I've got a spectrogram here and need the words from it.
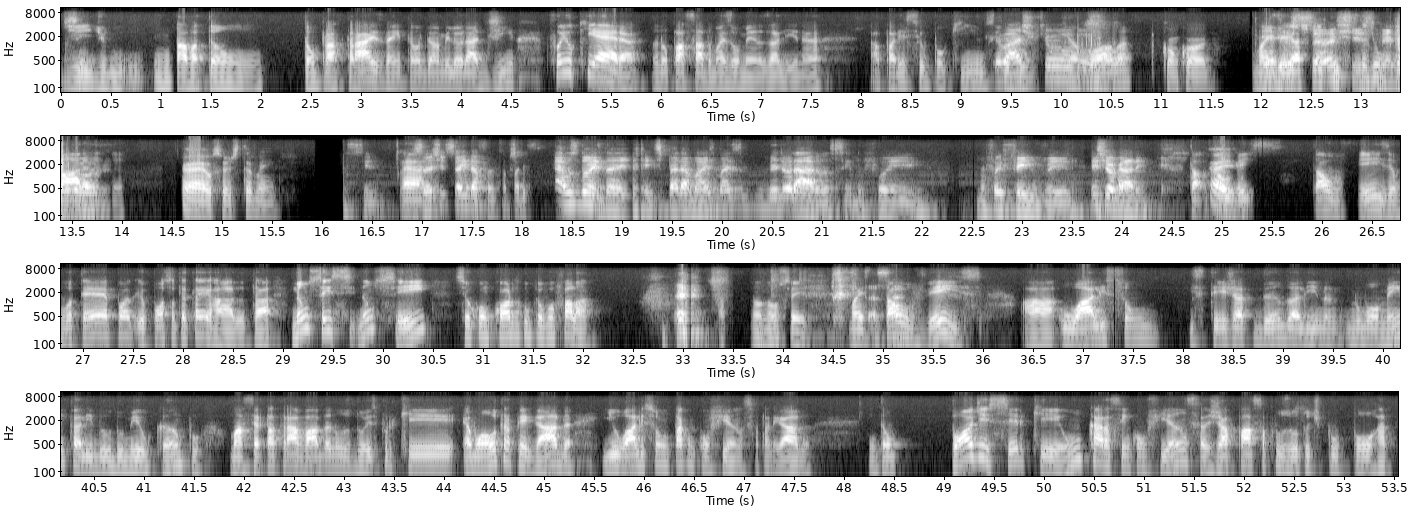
De, de não tava tão tão para trás, né? Então deu uma melhoradinha. Foi o que era ano passado, mais ou menos, ali, né? Apareceu um pouquinho, eu acho que um o... a bola. Concordo. Mas eu acho Sanches que de um para né? É, o Sanches também. Sim. É, o Sanches ainda. O é, os dois, né? A gente espera mais, mas melhoraram, assim. Não foi, não foi feio ver eles jogarem. Tal, é. Talvez. Talvez, eu vou até. Eu posso até estar errado, tá? Não sei se. Não sei se eu concordo com o que eu vou falar. Não, não sei. Mas tá talvez a, o Alisson esteja dando ali, no momento ali do, do meio campo, uma certa travada nos dois, porque é uma outra pegada e o Alisson não tá com confiança, tá ligado? Então pode ser que um cara sem confiança já passa para os outros, tipo, porra,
